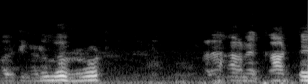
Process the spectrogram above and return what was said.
அதுக்கு நடுவில் ஒரு ரோட் அழகான காட்டு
